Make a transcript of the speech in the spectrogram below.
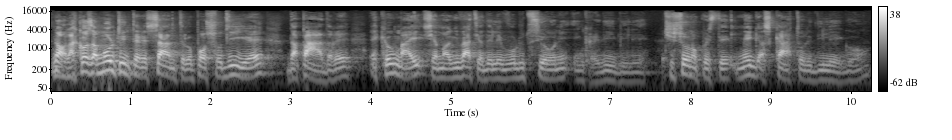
No, la cosa molto interessante, lo posso dire da padre, è che ormai siamo arrivati a delle evoluzioni incredibili. Ci sono queste mega scatole di Lego,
